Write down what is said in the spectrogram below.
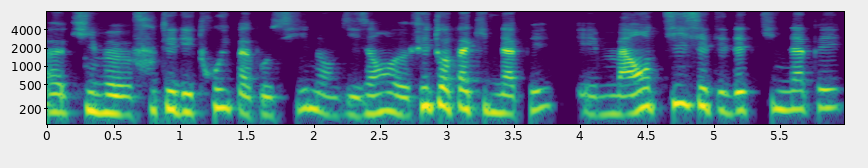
euh, qui me foutait des trouilles pas possibles en me disant euh, fais-toi pas kidnapper. Et ma hantise c'était d'être kidnappée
